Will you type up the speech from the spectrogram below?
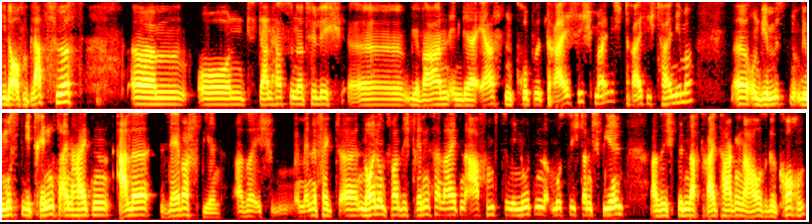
die du auf den Platz führst. Ähm, und dann hast du natürlich, äh, wir waren in der ersten Gruppe 30, meine ich, 30 Teilnehmer. Äh, und wir, müssten, wir mussten die Trainingseinheiten alle selber spielen. Also ich im Endeffekt äh, 29 Trainingseinheiten, a 15 Minuten musste ich dann spielen. Also ich bin nach drei Tagen nach Hause gekrochen.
